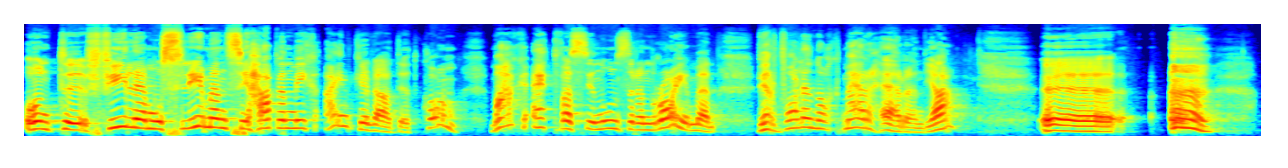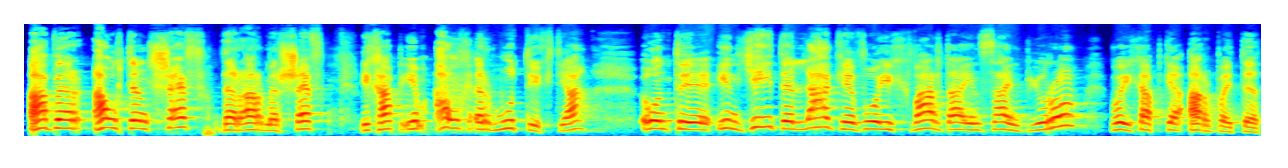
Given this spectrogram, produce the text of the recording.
und äh, viele Muslimen, sie haben mich eingeladen. Komm, mach etwas in unseren Räumen. Wir wollen noch mehr Herren, ja. Äh, aber auch den Chef, der arme Chef, ich habe ihn auch ermutigt, ja. Und äh, in jeder Lage, wo ich war, da in sein Büro, wo ich habe gearbeitet,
